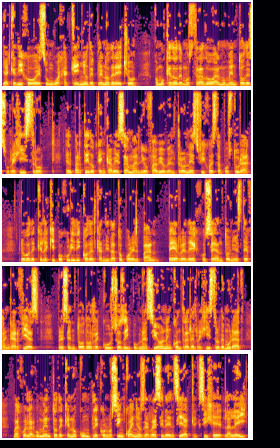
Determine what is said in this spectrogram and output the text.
ya que dijo es un oaxaqueño de pleno derecho, como quedó demostrado al momento de su registro. El partido que encabeza Manlio Fabio Beltrones fijó esta postura luego de que el equipo jurídico del candidato por el PAN, PRD, José Antonio Estefan Garfias, presentó dos recursos de impugnación en contra del registro de Murat bajo el argumento de que no cumple con los cinco años de residencia que exige la ley.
